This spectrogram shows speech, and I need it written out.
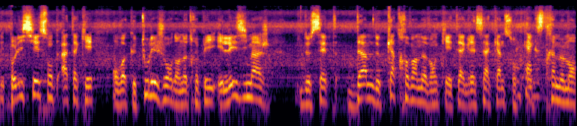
les policiers sont attaqués, on voit que tous les jours dans notre pays, et les images de cette dame de 89 ans qui a été agressée à Cannes sont extrêmement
